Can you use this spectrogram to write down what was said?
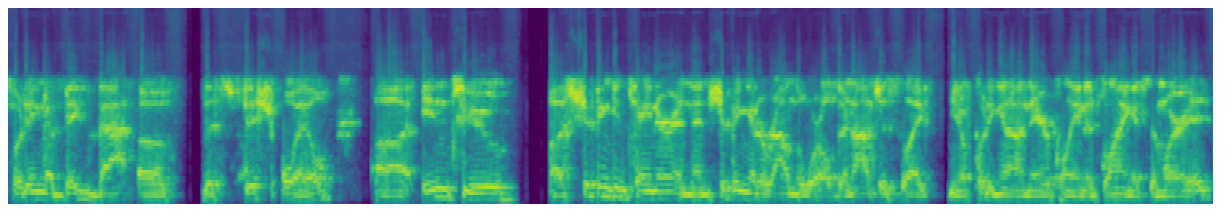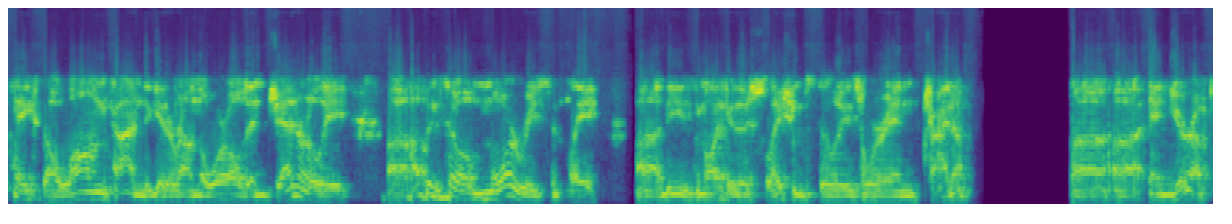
putting a big vat of this fish oil uh, into a shipping container and then shipping it around the world. They're not just like, you know, putting it on an airplane and flying it somewhere. It takes a long time to get around the world. And generally, uh, up until more recently, uh, these molecular distillation facilities were in China uh, uh and Europe.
